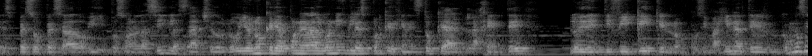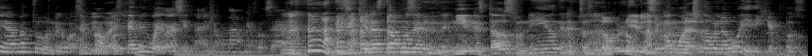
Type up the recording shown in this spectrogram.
es peso pesado, y pues son las siglas HW. Yo no quería poner algo en inglés porque dije, necesito que la gente lo identifique y que no, pues imagínate, ¿cómo se llama tu negocio? No, pues Heavyweight. Va a decir, ay, no mames, o sea, ni siquiera estamos en, ni en Estados Unidos, ni en, entonces lo, lo Ni puse como. HW y dije, pues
